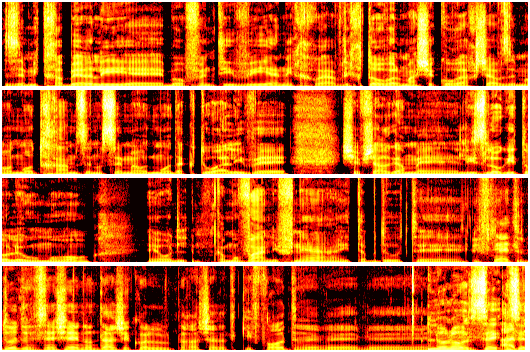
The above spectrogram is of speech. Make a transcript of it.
זה מתחבר לי אה, באופן טבעי, אני חייב לכתוב על מה שקורה עכשיו, זה מאוד מאוד חם, זה נושא מאוד מאוד אקטואלי, ושאפשר גם אה, לזלוג איתו להומור, עוד, כמובן, לפני ההתאבדות. אה, לפני ההתאבדות ולפני שנודע שכל פרשת התקיפות ו... לא, לא, זה, עד- זה,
